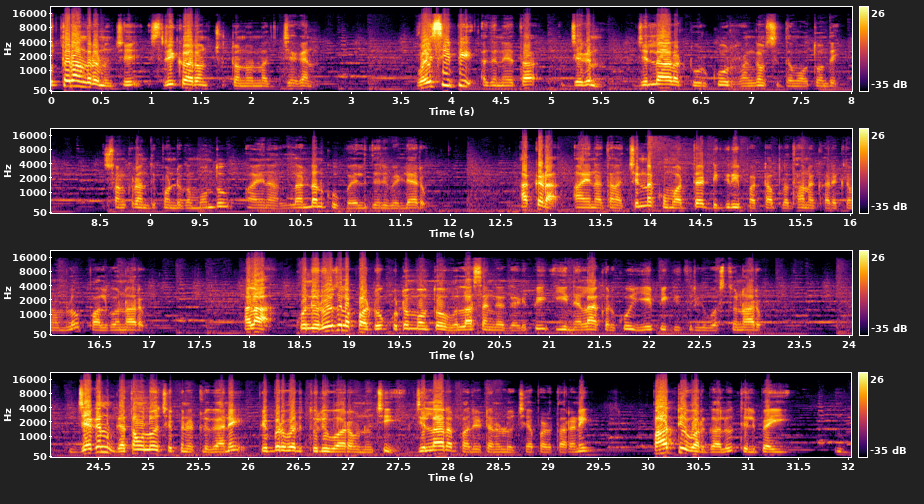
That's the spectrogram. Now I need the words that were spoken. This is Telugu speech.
ఉత్తరాంధ్ర నుంచి శ్రీకారం చుట్టనున్న జగన్. వైసీపీ అధినేత జగన్ జిల్లాల టూర్కు రంగం సిద్ధమవుతోంది. సంక్రాంతి పండుగ ముందు ఆయన లండన్కు బయలుదేరి వెళ్ళారు అక్కడ ఆయన తన చిన్న కుమార్తె డిగ్రీ పట్టా ప్రధాన కార్యక్రమంలో పాల్గొన్నారు. అలా కొన్ని రోజుల పాటు కుటుంబంతో ఉల్లాసంగా గడిపి ఈ నెలాఖరుకు ఏపీకి తిరిగి వస్తున్నారు. జగన్ గతంలో చెప్పినట్లుగానే ఫిబ్రవరి తొలి వారం నుంచి జిల్లాల పర్యటనలు చేపడతారని పార్టీ వర్గాలు తెలిపాయి.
